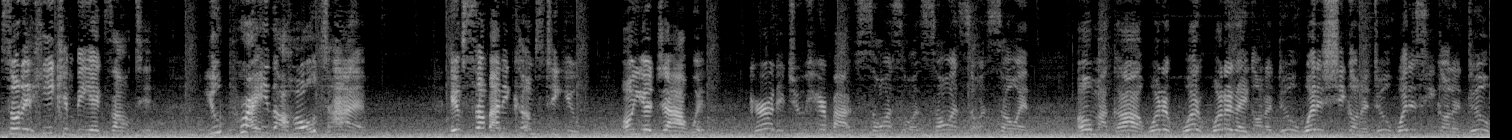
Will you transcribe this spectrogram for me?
so that He can be exalted, you pray the whole time. If somebody comes to you on your job with, girl, did you hear about so and so and so and so and so and oh my God, what are, what what are they gonna do? What is she gonna do? What is he gonna do?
